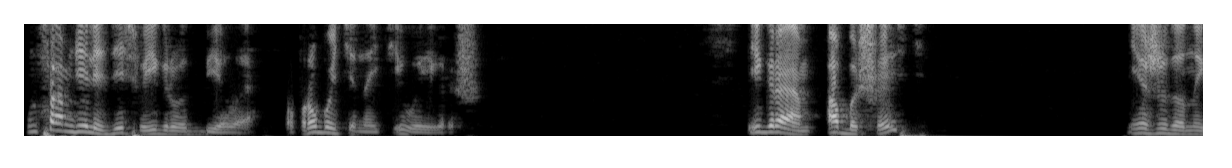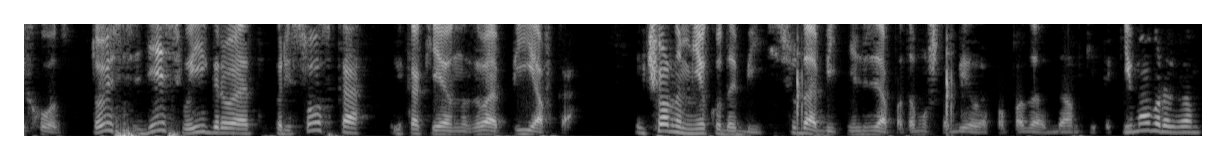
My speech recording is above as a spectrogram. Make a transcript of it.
На самом деле здесь выигрывают белые. Попробуйте найти выигрыш. Играем АБ6. Неожиданный ход. То есть здесь выигрывает присоска, или как я ее называю, пиявка. И черным некуда бить. Сюда бить нельзя, потому что белые попадают в дамки таким образом.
